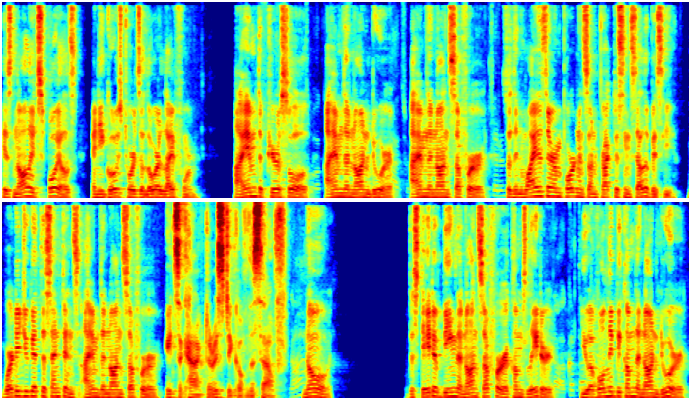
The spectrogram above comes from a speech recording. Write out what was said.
His knowledge spoils, and he goes towards a lower life form. I am the pure soul. I am the non doer. I am the non sufferer. So then, why is there importance on practicing celibacy? Where did you get the sentence, I am the non sufferer? It's a characteristic of the self. No. The state of being the non sufferer comes later. You have only become the non doer.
